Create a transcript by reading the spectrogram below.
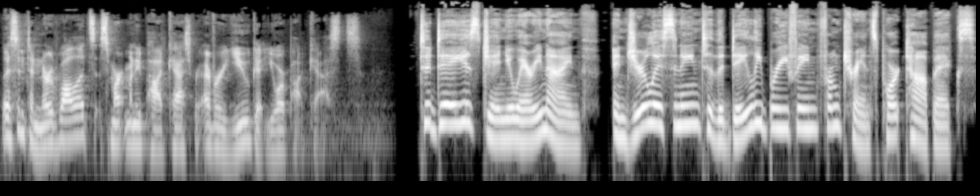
Listen to NerdWallet's Smart Money Podcast wherever you get your podcasts. Today is January 9th, and you're listening to the daily briefing from Transport Topics.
